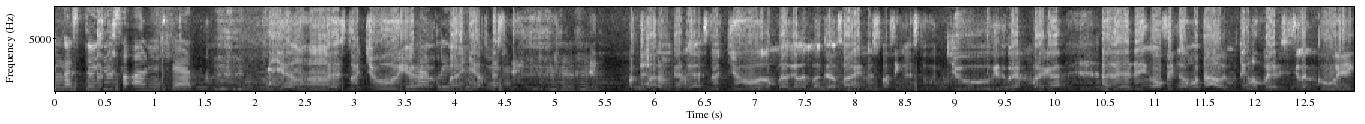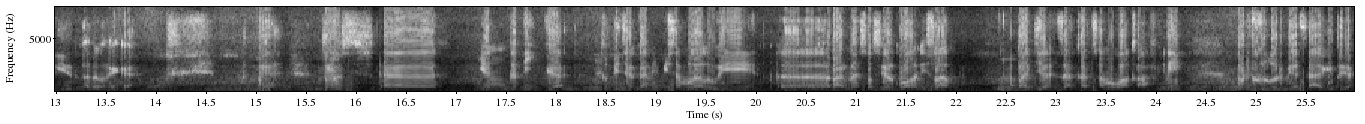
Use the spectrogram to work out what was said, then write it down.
yang nggak setuju soalnya chat yang nggak setuju ya banyak. pasti perbankan nggak setuju lembaga-lembaga finance pasti nggak setuju gitu kan. Mereka ada ada yang ngopi nggak mau tahu yang penting lo bayar cicilan gue gitu kata mereka. Nah terus uh, yang ketiga kebijakannya bisa melalui uh, ranah sosial keuangan Islam. Apa aja? Zakat sama wakaf. Ini menurut luar biasa gitu ya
